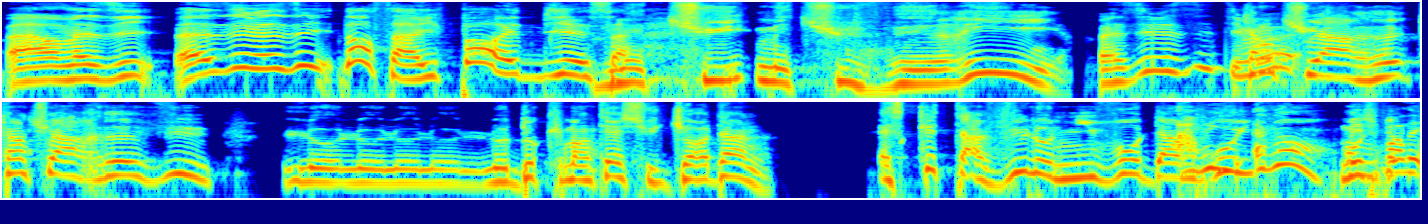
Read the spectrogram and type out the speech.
Alors, vas-y, vas-y, vas-y. Non, ça arrive pas en NBA, ça. Mais tu, mais tu veux rire. Vas-y, vas-y, quand tu as Quand tu as revu le, le, le, le, documentaire sur Jordan, est-ce que tu as vu le niveau d'embrouille Ah oui, ah non, mais je parlais,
